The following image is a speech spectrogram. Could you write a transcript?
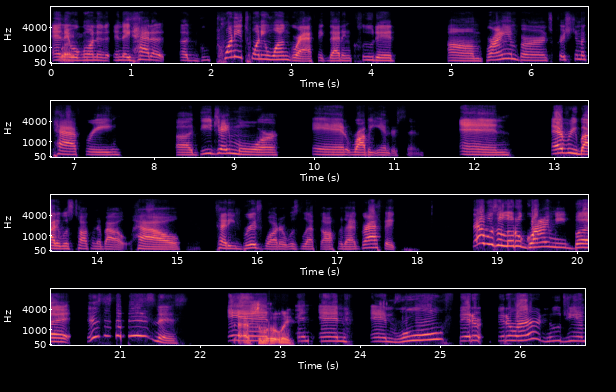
and right. they were going to and they had a, a 2021 graphic that included um, Brian Burns, Christian McCaffrey, uh, DJ Moore, and Robbie Anderson, and everybody was talking about how Teddy Bridgewater was left off of that graphic. That was a little grimy, but this is a business. And, Absolutely. And and and Rule Fitter, Fitterer, new GM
